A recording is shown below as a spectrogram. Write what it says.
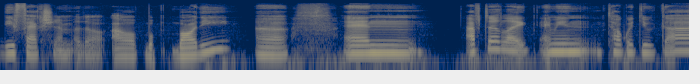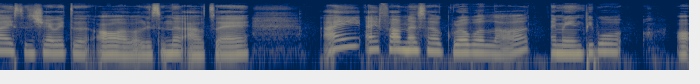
defection of our b- body. Uh, and after like I mean talk with you guys and share with the, all our listener out there, I I found myself grow a lot. I mean people, uh,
